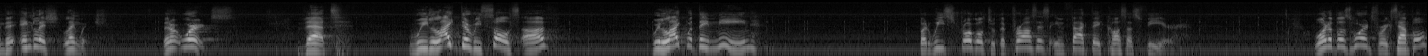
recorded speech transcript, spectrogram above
In the English language, there are words that we like the results of, we like what they mean, but we struggle through the process. In fact, they cause us fear. One of those words, for example,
